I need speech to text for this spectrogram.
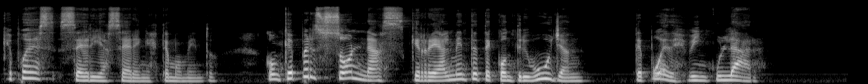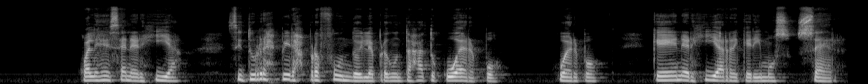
¿qué puedes ser y hacer en este momento? ¿Con qué personas que realmente te contribuyan te puedes vincular? ¿Cuál es esa energía? Si tú respiras profundo y le preguntas a tu cuerpo, cuerpo, ¿qué energía requerimos ser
